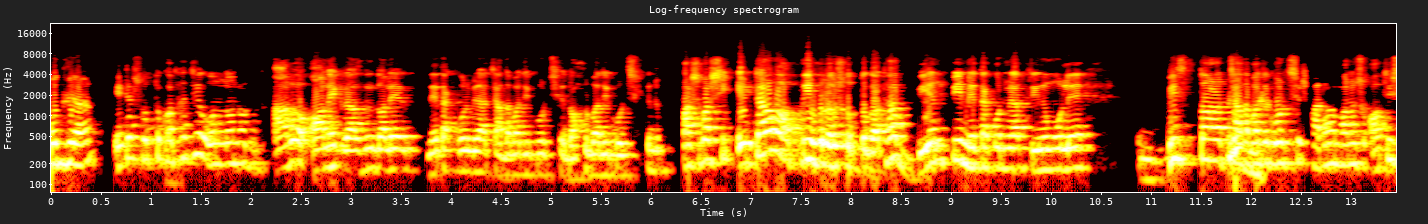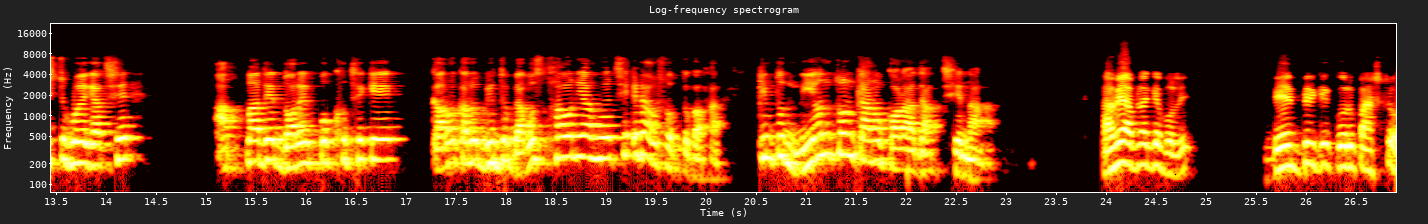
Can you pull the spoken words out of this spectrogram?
বদলি হয়? এটা সত্য কথা যে অন্য আরও অনেক রাজনৈতিক দলের নেতা কর্মীরা চাঁদাবাজি করছে, দখলবাজি করছে, কিন্তু পাশাপাশি এটাও অপ্রিয় হলো সত্য কথা, বিএনপি নেতা কর্মীরা তৃণমূলে বিস্তর চাঁদাবাজি করছে, সাধারণ মানুষ অতিষ্ঠ হয়ে গেছে। আপনাদের দলের পক্ষ থেকে কারও কারও বিরুদ্ধে ব্যবস্থাও নেওয়া হয়েছে এটাও সত্য কথা। কিন্তু নিয়ন্ত্রণ কেন করা যাচ্ছে না? আমি আপনাকে বলি বিএনপির কি কর্মী পাঁচশো?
